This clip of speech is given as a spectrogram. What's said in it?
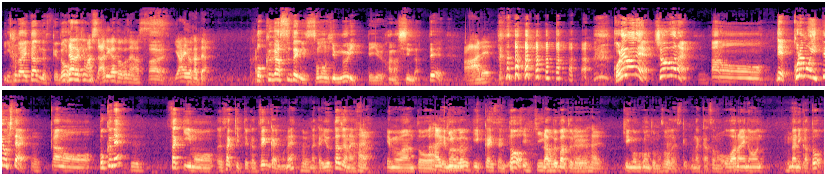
いただいたんですけどいただきました。ありがとうございます。はい。いやよかった。僕がすでにその日無理っていう話になってあれ？これはねしょうがない、あのーでこれも言っておきたい、うん。あのー僕ねうんさっきもさっきっていうか前回もね、うんなんか言ったじゃないですか、はい。m 1とはい m キングオブ。1 1回戦とラップバトル、はいキングオブコントもそうですけど、なんかそのお笑いの何かと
